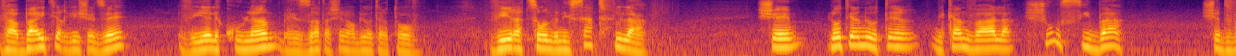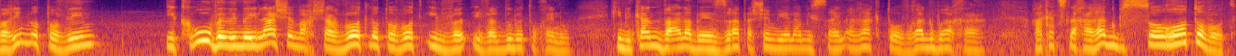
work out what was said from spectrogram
והבית ירגיש את זה, ויהיה לכולם, בעזרת השם, הרבה יותר טוב. ויהי רצון ונישא תפילה, שלא תהיה לנו יותר מכאן והלאה שום סיבה שדברים לא טובים יקרו, וממילא שמחשבות לא טובות ייוולדו בתוכנו. כי מכאן והלאה בעזרת השם יהיה לעם ישראל רק טוב, רק ברכה, רק הצלחה, רק בשורות טובות.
